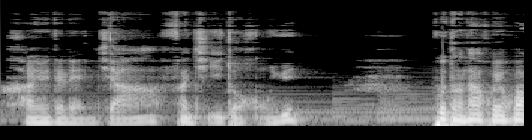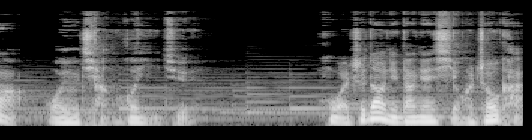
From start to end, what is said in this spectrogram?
韩月的脸颊泛起一朵红晕。不等他回话，我又抢过一句：“我知道你当年喜欢周凯。”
